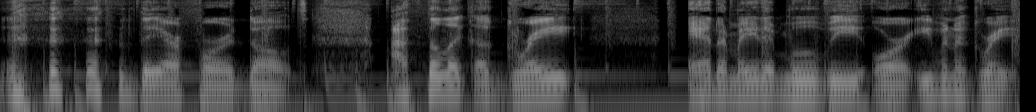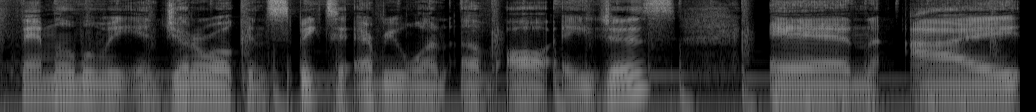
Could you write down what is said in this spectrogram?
they are for adults. I feel like a great animated movie or even a great family movie in general can speak to everyone of all ages. And I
